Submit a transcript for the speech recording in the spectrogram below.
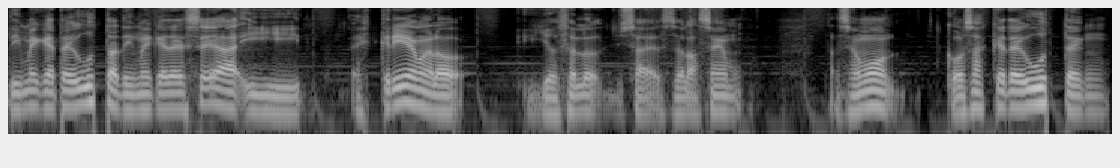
dime qué te gusta, dime qué deseas y escríbemelo y yo se lo, se lo hacemos. Hacemos cosas que te gusten,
